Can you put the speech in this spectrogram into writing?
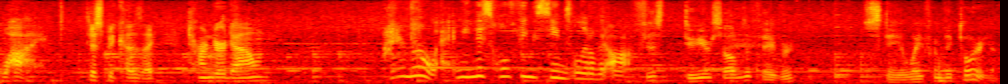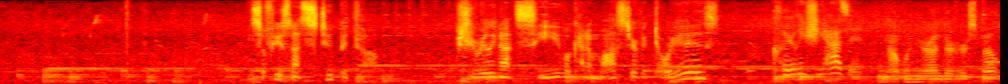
why? Just because I turned her down? I don't know. I mean, this whole thing seems a little bit off. Just do yourselves a favor. Stay away from Victoria. Sophia's not stupid, though. Does she really not see what kind of monster Victoria is? Clearly she hasn't. Not when you're under her spell.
